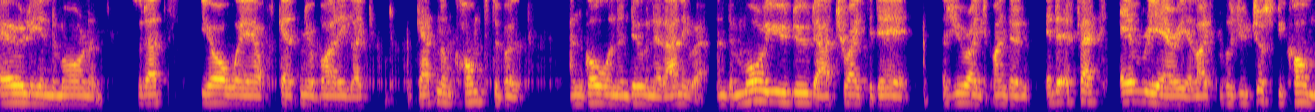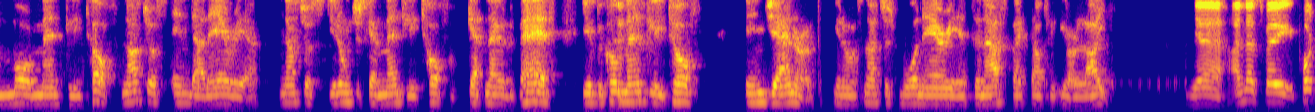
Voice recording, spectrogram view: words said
early in the morning. So that's your way of getting your body like getting uncomfortable and going and doing it anyway. And the more you do that throughout the day, as you rightly pointed, it affects every area of life because you just become more mentally tough, not just in that area, not just you don't just get mentally tough getting out of bed, you become mentally tough in general. You know, it's not just one area, it's an aspect of your life. Yeah, and that's very put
